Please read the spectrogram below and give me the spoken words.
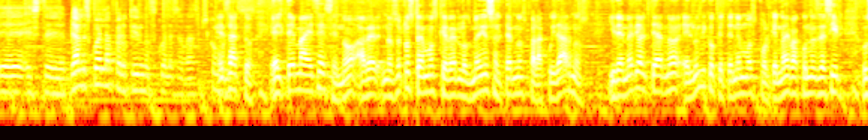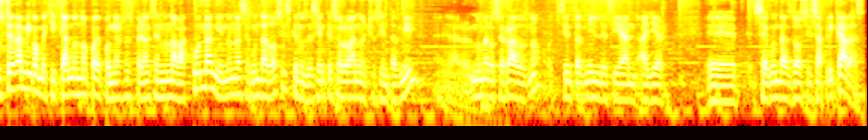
este, ve a la escuela, pero tienen las escuelas cerradas. Pues, Exacto. El tema es ese, ¿no? A ver, nosotros tenemos que ver los medios alternos para cuidarnos. Y de medio alterno, el único que tenemos porque no hay vacuna, es decir, usted, amigo mexicano, no puede poner su esperanza en una vacuna ni en una segunda dosis, que nos decían que solo van 800 mil, eh, números cerrados, ¿no? 800 mil decían ayer. Eh, segundas dosis aplicadas.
